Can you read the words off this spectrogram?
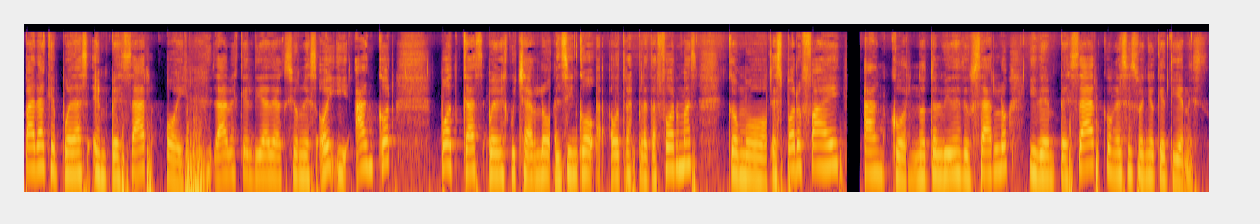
para que puedas empezar hoy. Sabes que el día de acción es hoy y Anchor podcast pueden escucharlo en cinco otras plataformas como Spotify, Anchor. No te olvides de usarlo y de empezar con ese sueño que tienes.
